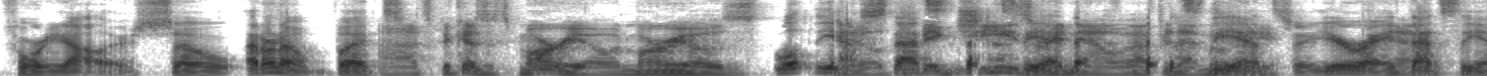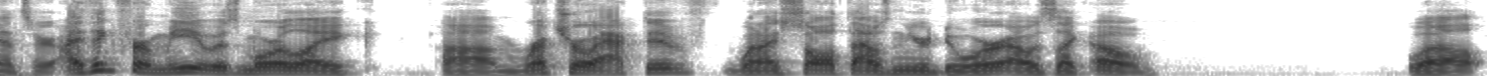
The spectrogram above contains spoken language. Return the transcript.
forty dollars. So I don't know, but Uh, it's because it's Mario, and Mario's well, you yes, know, the that's big that's cheese the, right that- now after that's that the movie. answer. You're right. Yeah. That's the answer. I think for me, it was more like um, retroactive. When I saw Thousand Year Door, I was like, oh, well,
